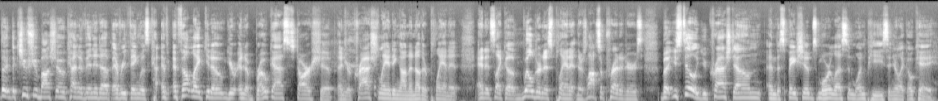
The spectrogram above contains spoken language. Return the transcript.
the the Kyushu Basho kind of ended up everything was it, it felt like you know you're in a broke ass starship and you're crash landing on another planet and it's like a wilderness planet. And there's lots of predators, but you still you crash down and the spaceship's more or less in one piece, and you're like, okay.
